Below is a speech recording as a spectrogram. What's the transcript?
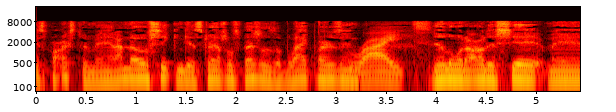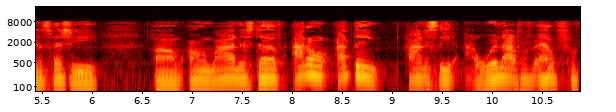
Sparkster, man. I know shit can get stressful, especially as a black person Right. dealing with all this shit, man. Especially um, online and stuff. I don't. I think honestly, we're not prof- health,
